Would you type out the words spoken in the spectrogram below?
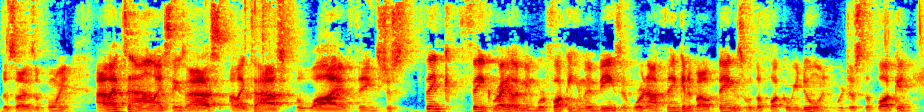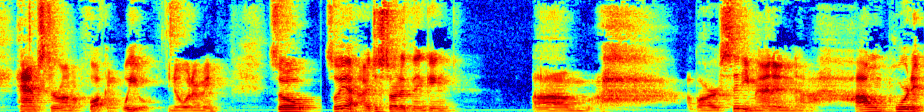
besides the point. I like to analyze things. I ask. I like to ask the why of things. Just think, think, right? I mean, we're fucking human beings. If we're not thinking about things, what the fuck are we doing? We're just a fucking hamster on a fucking wheel. You know what I mean? So, so yeah, I just started thinking um, about our city, man, and how important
